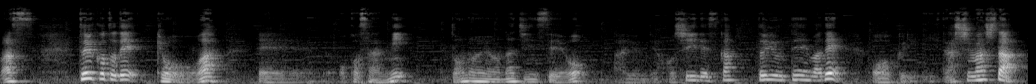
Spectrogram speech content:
ます。ということで今日は、えー、お子さんにどのような人生を歩んでほしいですかというテーマでお送りいたしました。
